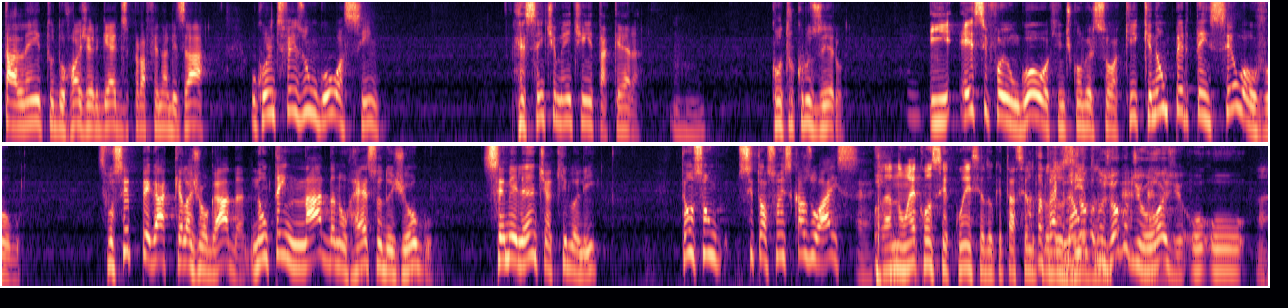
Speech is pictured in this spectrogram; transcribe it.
talento do Roger Guedes para finalizar. O Corinthians fez um gol assim, recentemente em Itaquera, contra o Cruzeiro. E esse foi um gol que a gente conversou aqui que não pertenceu ao jogo. Se você pegar aquela jogada, não tem nada no resto do jogo semelhante àquilo ali. Então são situações casuais. Ela não é consequência do que está sendo é no produzido. jogo, no jogo de hoje, o, o, Ah.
